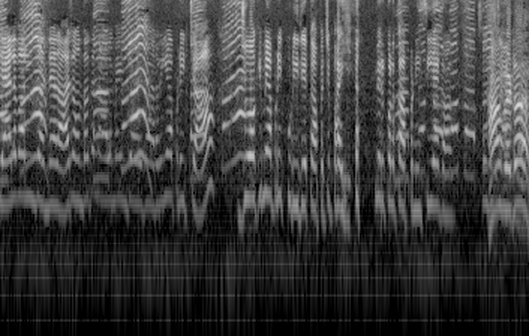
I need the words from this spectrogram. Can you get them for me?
ਚਹਿਲ ਵੱਲ ਨੂੰ ਜਾਂਦੇ ਆ ਰਾਜ ਆਉਂਦਾ ਤੇ ਨਾਲ ਮੈਂ ਇੰਜੋਏ ਕਰ ਰਹੀ ਹਾਂ ਆਪਣੀ ਚਾਹ ਜੋ ਕਿ ਮੈਂ ਆਪਣੀ ਕੁੜੀ ਦੇ ਕੱਪ 'ਚ ਪਾਈ ਆ। ਮੇਰੇ ਕੋਲ ਕੱਪ ਨਹੀਂ ਸੀ ਹੈਗਾ। ਹਾਂ ਬੇਟਾ।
